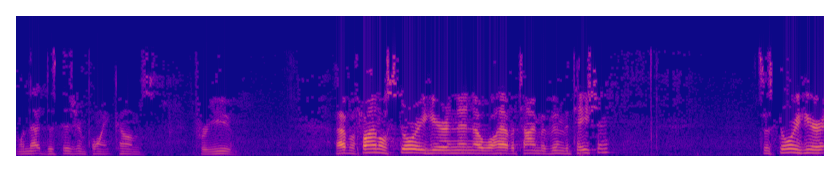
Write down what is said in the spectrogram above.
when that decision point comes for you. I have a final story here, and then uh, we'll have a time of invitation. It's a story here.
